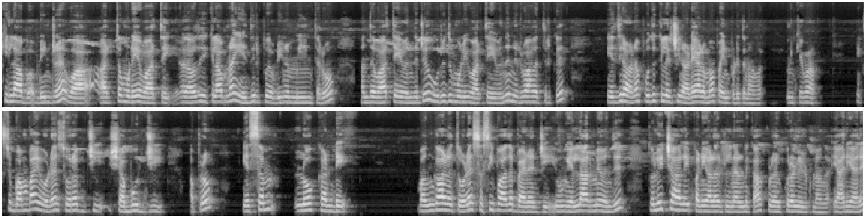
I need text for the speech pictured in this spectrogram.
கிலாப் அப்படின்ற வா அர்த்தமுடைய வார்த்தை அதாவது கிலாப்னா எதிர்ப்பு அப்படின்னு மீனிங் தரும். அந்த வார்த்தையை வந்துட்டு உருது மொழி வார்த்தையை வந்து நிர்வாகத்திற்கு எதிரான பொது கிளர்ச்சியின் அடையாளமாக பயன்படுத்தினாங்க. ஓகேவா? நெக்ஸ்ட்டு பம்பாயோட சொரப்ஜி ஷபூர்ஜி அப்புறம் எஸ்எம் லோகண்டே வங்காளத்தோட சசிபாத பானர்ஜி. இவங்க எல்லாருமே வந்து தொழிற்சாலை பணியாளர்கள் நலனுக்காக குரல் குரல் எழுப்பினாங்க. யார் யார்?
